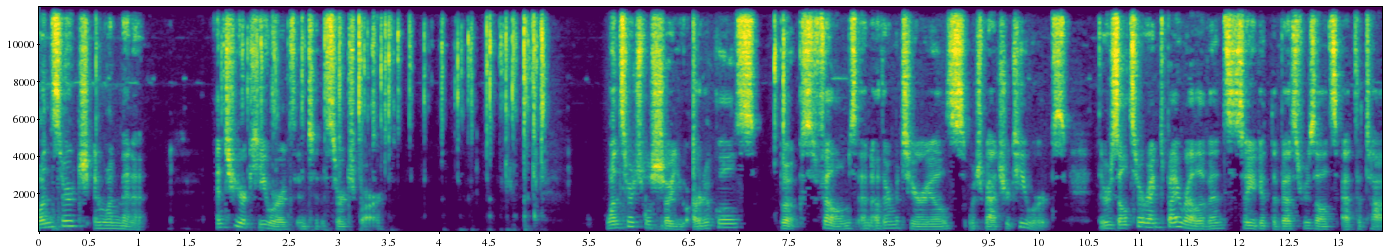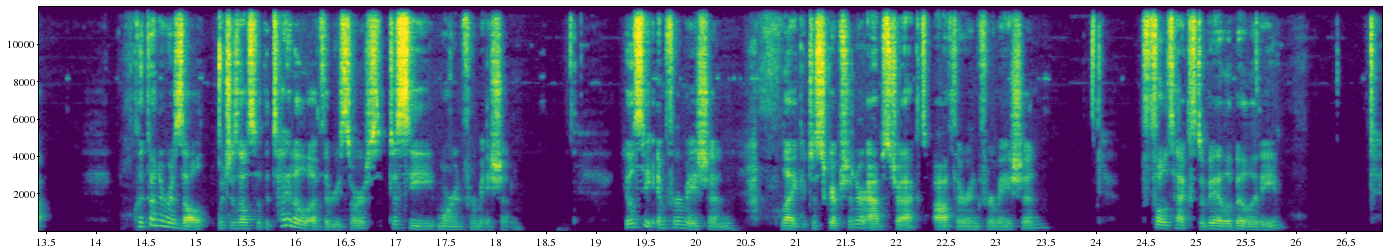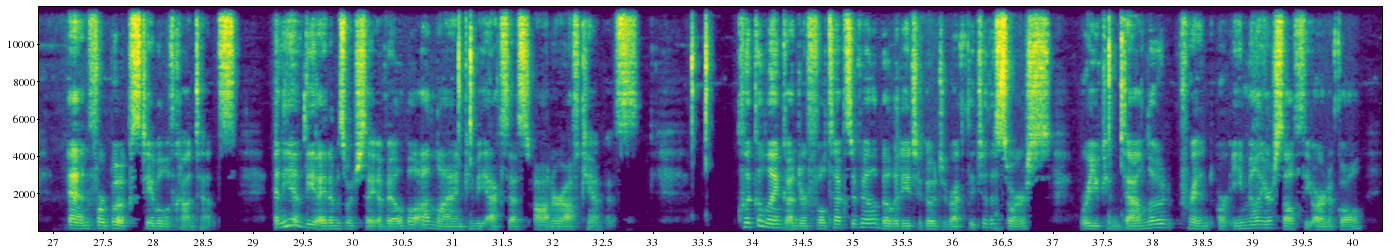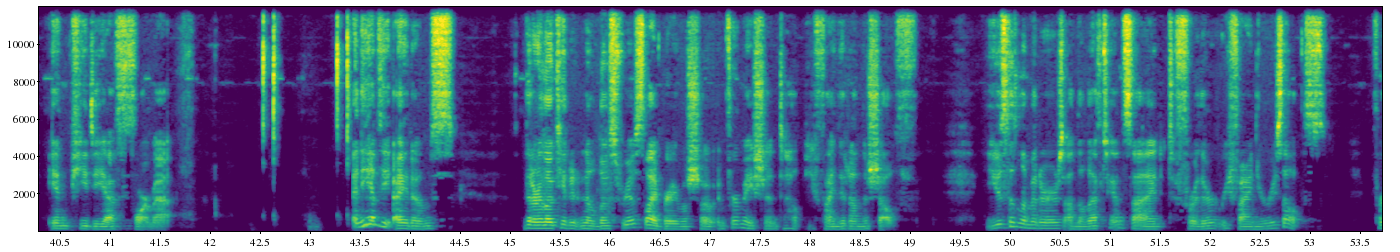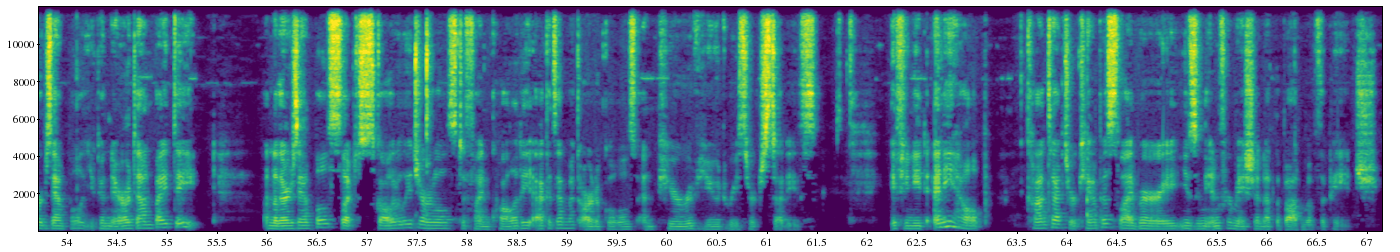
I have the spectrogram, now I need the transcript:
One search in one minute. Enter your keywords into the search bar. OneSearch will show you articles, books, films, and other materials which match your keywords. The results are ranked by relevance, so you get the best results at the top. Click on a result, which is also the title of the resource, to see more information. You'll see information like description or abstract, author information, full text availability, and for books, table of contents. Any of the items which say available online can be accessed on or off campus. Click a link under full text availability to go directly to the source where you can download, print, or email yourself the article in PDF format. Any of the items that are located in a Los Rios library will show information to help you find it on the shelf. Use the limiters on the left-hand side to further refine your results. For example, you can narrow down by date. Another example, select scholarly journals to find quality academic articles and peer-reviewed research studies. If you need any help, contact your campus library using the information at the bottom of the page.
